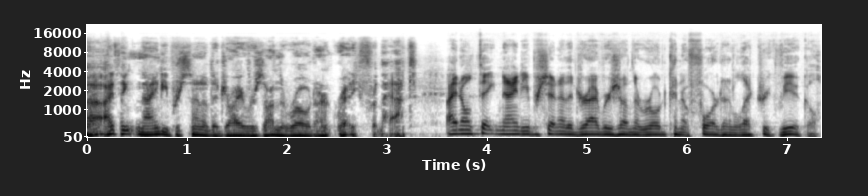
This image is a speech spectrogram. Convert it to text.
Uh, I think 90% of the drivers on the road aren't ready for that. I don't think ninety percent of the drivers on the road can afford an electric vehicle.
